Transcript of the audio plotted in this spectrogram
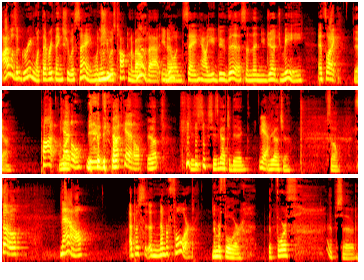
I was agreeing with everything she was saying when she mm-hmm. was talking about Yeah, that, you know, yeah. and saying how you do this and then you judge me. It's like yeah, pot like- kettle, Yeah, dude. yeah. Pot kettle. yep. She's she's got you, dig. Yeah. she got you. So So now, episode number four. number four, the fourth episode.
